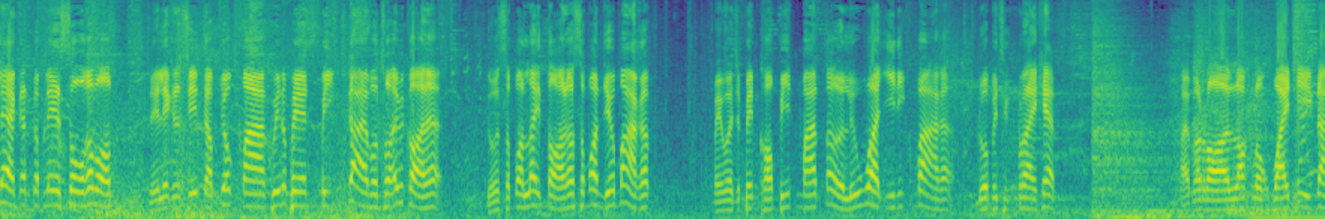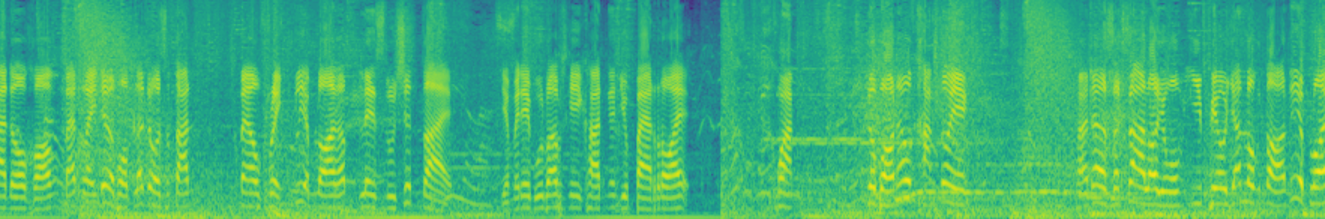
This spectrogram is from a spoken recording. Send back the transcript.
แลกกันกับเลโซครับผมเดเลกันซีจับยกมาควีนเพนปิงได้บอลถอยไปก่อนฮะโดนสปอนไล่ต่อครับสปอนเยอะมากครับ ไม่ว่าจะเป็นของบีทมาสเตอร์หรือว่าอีนิกมาครับรวมไปถึงไรแคนถ่ายมารอล็อกลงไว้ที่ด้าโดของแบทไรเดอร์ผมและโดนสตันแมวฟริกเรียบร้อยครับเลสลูชันตายยังไม่ได้บูทบัฟสกีคันเงินอยู่ 800ขวักก็บอกนะว่าขังตัวเองทาเดอร์ซักซ่ารออยู่ผมอีเพลยัดลงต่อเรียบร้อย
